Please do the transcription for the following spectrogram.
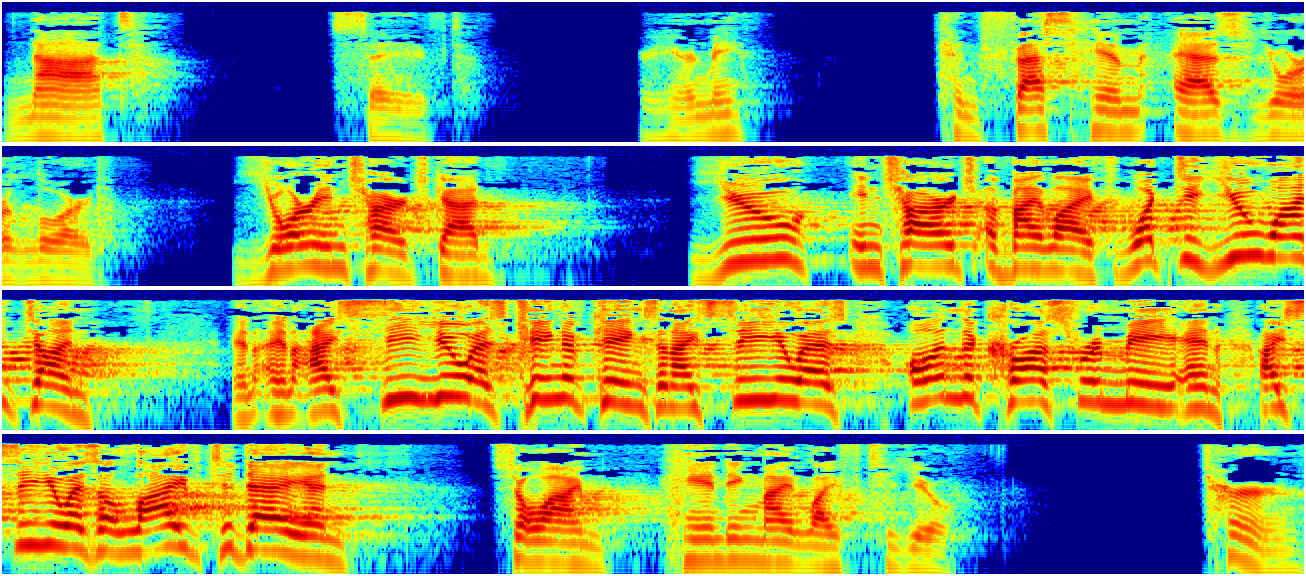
not saved. Are you hearing me? Confess him as your Lord. You're in charge, God. You in charge of my life. What do you want done? And, and I see you as King of Kings, and I see you as on the cross for me, and I see you as alive today, and so I'm handing my life to you. Turn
